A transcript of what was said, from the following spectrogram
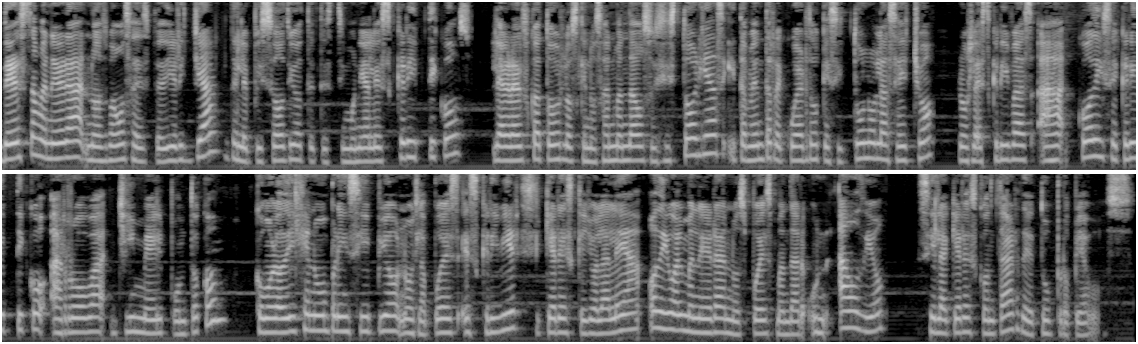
De esta manera nos vamos a despedir ya del episodio de testimoniales crípticos. Le agradezco a todos los que nos han mandado sus historias y también te recuerdo que si tú no lo has hecho, nos la escribas a códicecríptico.gmail.com. Como lo dije en un principio, nos la puedes escribir si quieres que yo la lea o de igual manera nos puedes mandar un audio si la quieres contar de tu propia voz.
